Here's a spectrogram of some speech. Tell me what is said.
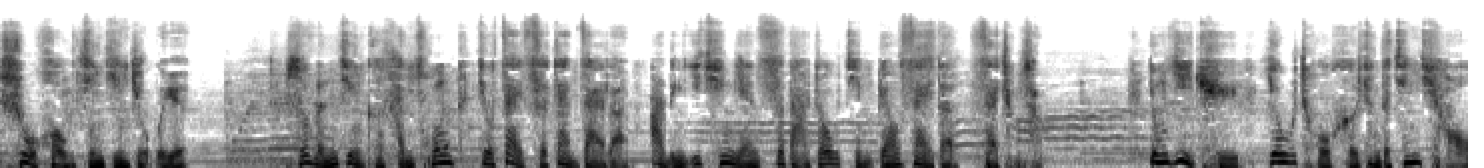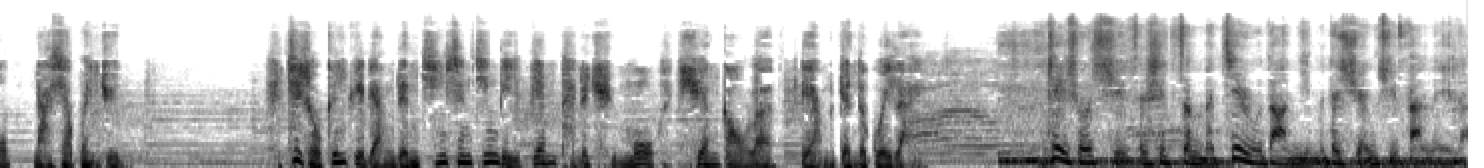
术后仅仅九个月，隋文静和韩聪就再次站在了2017年四大洲锦标赛的赛场上，用一曲《忧愁河上的金桥》拿下冠军。这首根据两人亲身经历编排的曲目，宣告了两人的归来。这首曲子是怎么进入到你们的选曲范围的？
